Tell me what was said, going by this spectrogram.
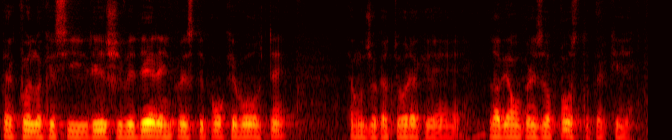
per quello che si riesce a vedere in queste poche volte, è un giocatore che l'abbiamo preso a posto perché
